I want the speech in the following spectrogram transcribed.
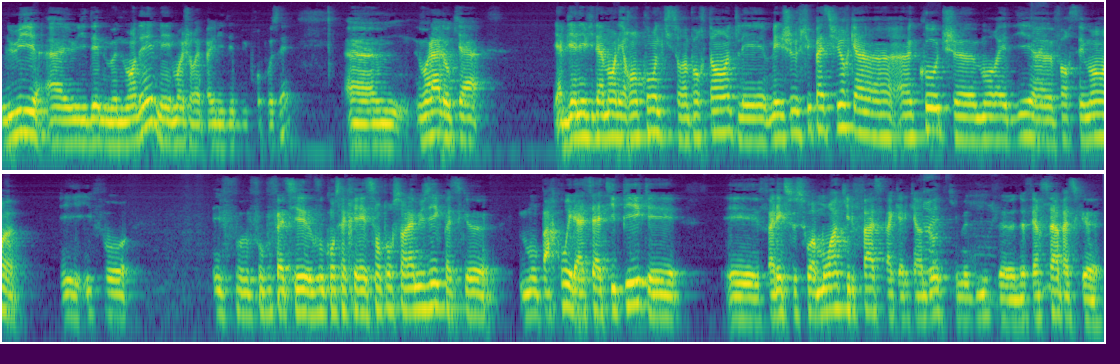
lui, a eu l'idée de me demander, mais moi, j'aurais pas eu l'idée de lui proposer. Euh, voilà, donc il y a, y a bien évidemment les rencontres qui sont importantes, les... mais je suis pas sûr qu'un un coach euh, m'aurait dit euh, forcément euh, il, il faut il faut, faut que vous fassiez vous consacriez 100% à la musique parce que mon parcours il est assez atypique et et fallait que ce soit moi qui le fasse, pas quelqu'un Ouais. d'autre qui me dise de, de faire ça parce que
